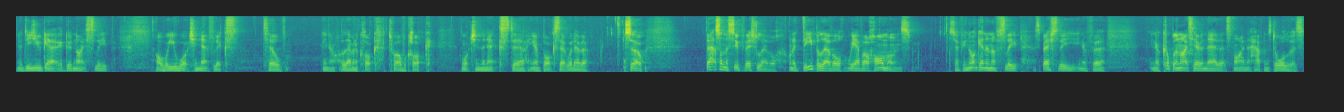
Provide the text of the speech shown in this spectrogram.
You know, did you get a good night's sleep? Or were you watching Netflix till, you know, 11 o'clock, 12 o'clock, watching the next, uh, you know, box set, whatever. So that's on the superficial level. On a deeper level, we have our hormones. So if you're not getting enough sleep, especially, you know, for, you know, a couple of nights here and there, that's fine. That happens to all of us.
